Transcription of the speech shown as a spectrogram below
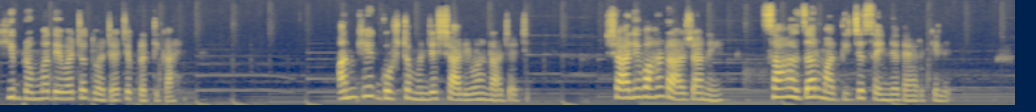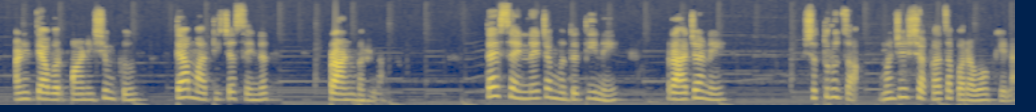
ही ब्रह्मदेवाच्या ध्वजाचे प्रतीक आहे. आणखी एक गोष्ट म्हणजे शालिवाहन राजाची. शालिवाहन राजाने सहा हजार मातीचे सैन्य तयार केले. आणि त्यावर पाणी शिंपडून त्या मातीच्या सैन्यात प्राण भरला. त्या सैन्याच्या मदतीने राजाने शत्रूचा म्हणजे शकाचा पराभव केला.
